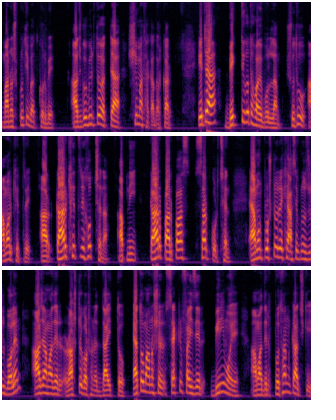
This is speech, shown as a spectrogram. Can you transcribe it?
মানুষ প্রতিবাদ করবে। আজগুবির তো একটা সীমা থাকা দরকার। এটা ব্যক্তিগতভাবে বললাম, শুধু আমার ক্ষেত্রে। আর কার ক্ষেত্রে হচ্ছে না? আপনি কার পারপাস সার্ভ করছেন? এমন প্রশ্ন রেখে আসিফ নজরুল বলেন, আজ আমাদের রাষ্ট্র গঠনের দায়িত্ব। এত মানুষের স্যাক্রিফাইসের বিনিময়ে আমাদের প্রধান কাজ কি?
